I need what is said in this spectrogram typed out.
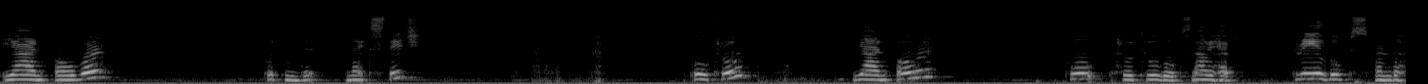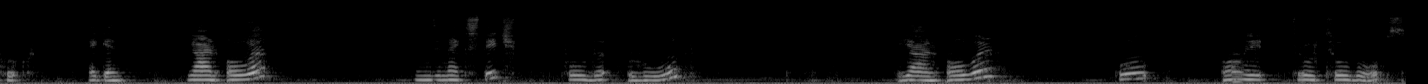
Yarn over. Put in the next stitch. Pull through. Yarn over. Pull through two loops. Now we have three loops on the hook. Again yarn over. In the next stitch pull the loop. Yarn over. Pull only through two loops.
